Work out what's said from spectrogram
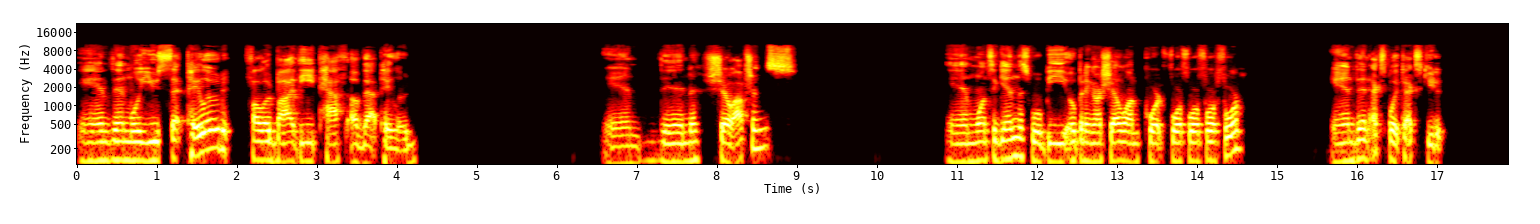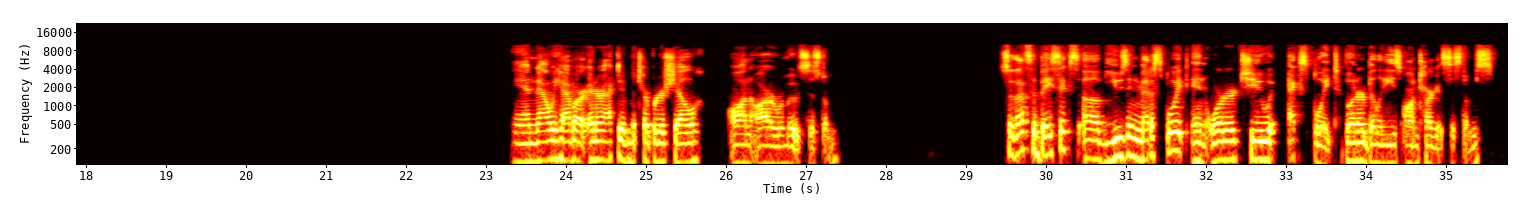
And then we'll use set payload followed by the path of that payload. And then show options. And once again, this will be opening our shell on port 4444 and then exploit to execute it. And now we have our interactive interpreter shell on our remote system. So that's the basics of using Metasploit in order to exploit vulnerabilities on target systems.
